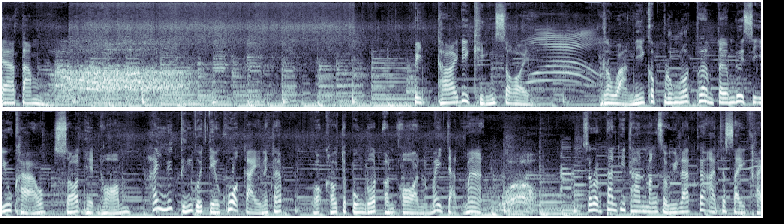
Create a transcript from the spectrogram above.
ดาตำปิดท้ายด้วยขิงซอย ระหว่างนี้ก็ปรุงรสเพิ่มเติมด้วยซีอิ๊วขาว ซอสเห็ดหอม ให้นึกถึงก๋วยเตี๋ยวคั่วไก่นะครับ เพราะเขาจะปรุงรสอ่อนๆ ไม่จัดมาก สำหรับท่านที่ทานมังสวิรัตก็อาจจะใส่ไข่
